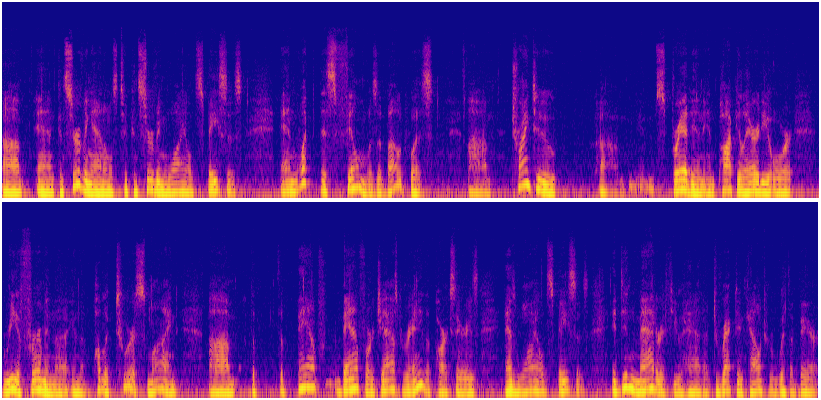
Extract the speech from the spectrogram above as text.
uh, and conserving animals to conserving wild spaces. And what this film was about was um, trying to um, spread in, in popularity or reaffirm in the, in the public tourist's mind um, the, the Banff, Banff or Jasper or any of the parks areas as wild spaces. It didn't matter if you had a direct encounter with a bear.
